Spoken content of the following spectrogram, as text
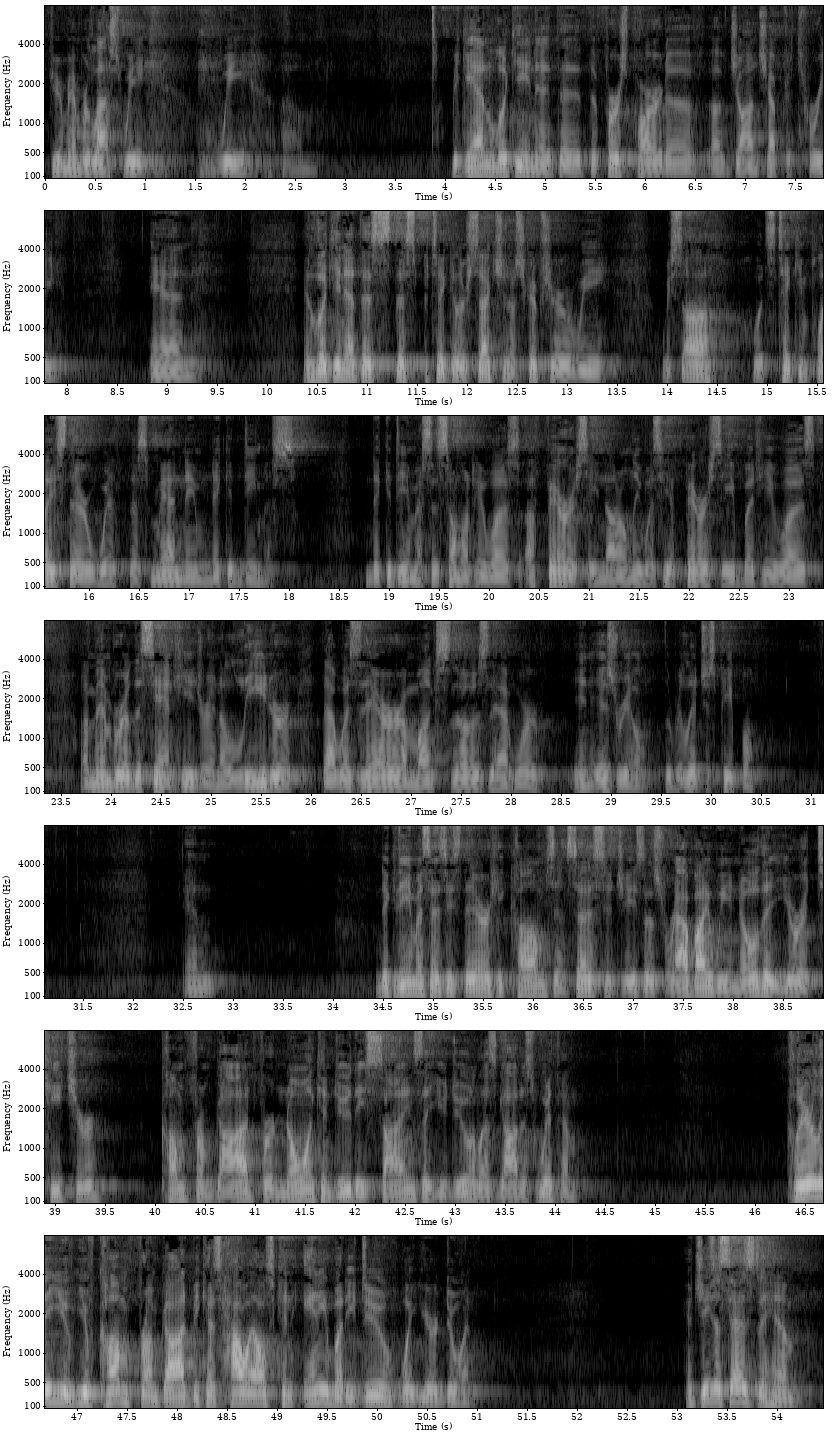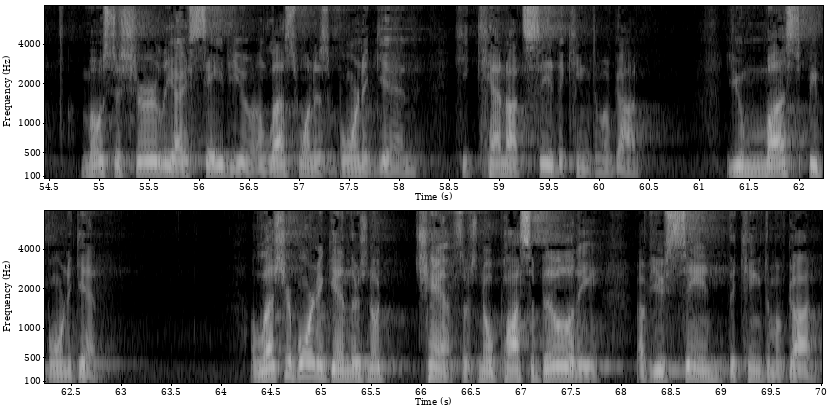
If you remember last week, we um, began looking at the, the first part of, of John chapter 3. And in looking at this, this particular section of Scripture, we, we saw what's taking place there with this man named Nicodemus. Nicodemus is someone who was a Pharisee. Not only was he a Pharisee, but he was a member of the Sanhedrin, a leader that was there amongst those that were in Israel, the religious people. And Nicodemus, as he's there, he comes and says to Jesus, Rabbi, we know that you're a teacher come from God, for no one can do these signs that you do unless God is with him. Clearly, you've, you've come from God because how else can anybody do what you're doing? And Jesus says to him, Most assuredly I say to you, unless one is born again, he cannot see the kingdom of God. You must be born again. Unless you're born again, there's no chance, there's no possibility of you seeing the kingdom of God.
